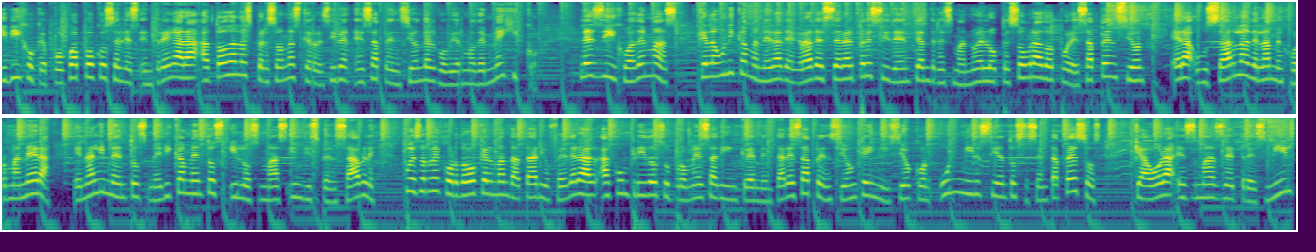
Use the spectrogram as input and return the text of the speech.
y dijo que poco a poco se les entregará a todas las personas que reciben esa pensión del gobierno de México. Les dijo además que la única manera de agradecer al presidente Andrés Manuel López Obrador por esa pensión era usarla de la mejor manera, en alimentos, medicamentos y los más indispensable, pues recordó que el mandatario federal ha cumplido su promesa de incrementar esa pensión que inició con 1.160 pesos, que ahora es más de 3.000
